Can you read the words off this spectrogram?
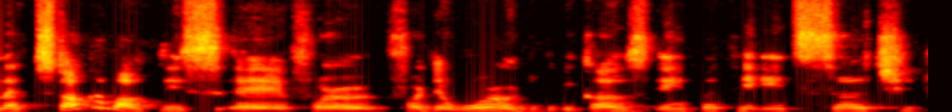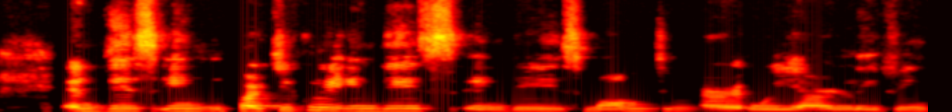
let's talk about this uh, for for the world because empathy it's such and this in particularly in this in this moment where we are living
